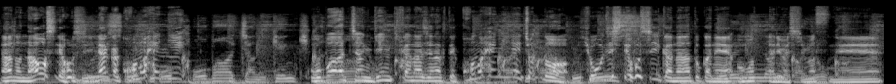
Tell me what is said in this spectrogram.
あの、直してほしい。なんかこの辺に、おばあちゃん元気かな？おばあちゃん元気かなじゃなくて、この辺にね、ちょっと表示してほしいかなとかね、思ったりはしますね。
